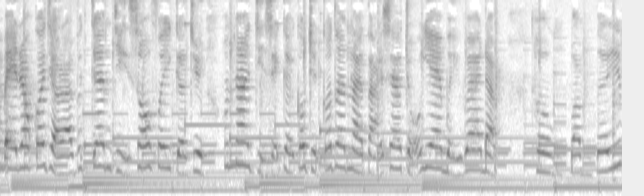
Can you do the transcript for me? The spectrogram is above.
Các bé đã quay trở lại với kênh chị Sophie kể chuyện. Hôm nay chị sẽ kể câu chuyện có tên là Tại sao chỗ da bị va đập? Thường bầm tím.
